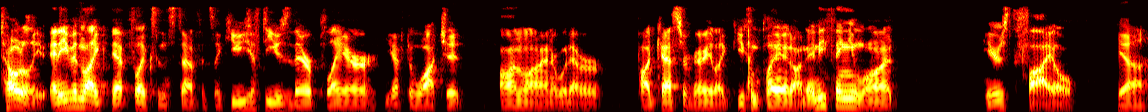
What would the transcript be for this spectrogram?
totally. And even like Netflix and stuff, it's like you have to use their player. You have to watch it online or whatever podcasts are very like you can play it on anything you want. Here's the file. Yeah.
